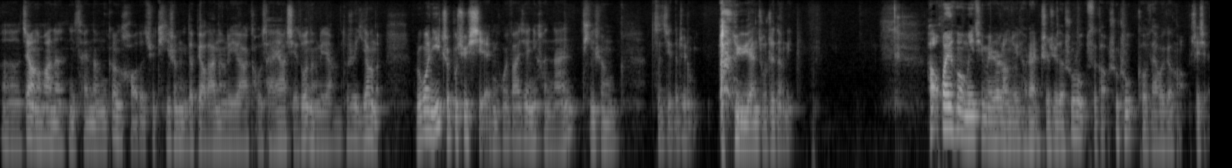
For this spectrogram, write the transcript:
呃，这样的话呢，你才能更好的去提升你的表达能力啊、口才啊、写作能力啊，都是一样的。如果你一直不去写，你会发现你很难提升自己的这种 语言组织能力。好，欢迎和我们一起每日朗读挑战，持续的输入、思考、输出，口才会更好。谢谢。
